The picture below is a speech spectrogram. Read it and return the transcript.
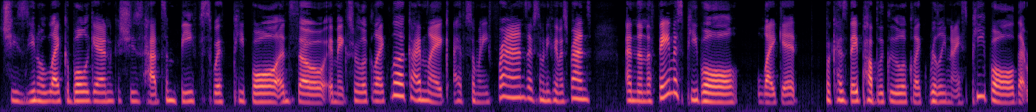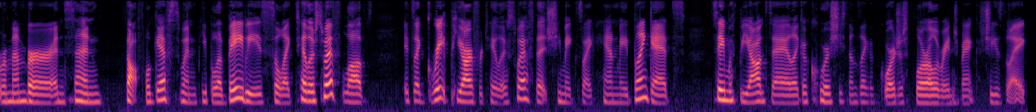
she's you know likable again because she's had some beefs with people, and so it makes her look like, look, I'm like I have so many friends, I have so many famous friends, and then the famous people like it because they publicly look like really nice people that remember and send thoughtful gifts when people have babies. So like Taylor Swift loves. It's like great PR for Taylor Swift that she makes like handmade blankets same with Beyonce. Like, of course, she sends like a gorgeous floral arrangement she's like,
